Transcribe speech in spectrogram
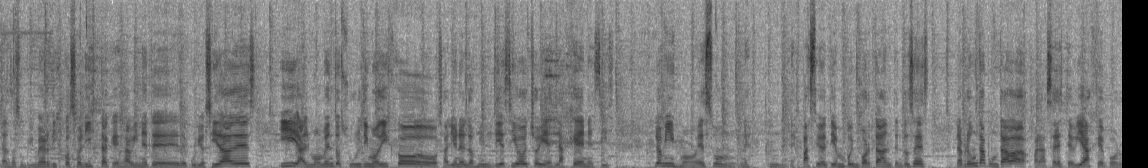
lanza su primer disco solista, que es Gabinete de, de Curiosidades. Y al momento su último disco salió en el 2018 y es La Génesis. Lo mismo, es un, un espacio de tiempo importante. Entonces, la pregunta apuntaba para hacer este viaje por,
